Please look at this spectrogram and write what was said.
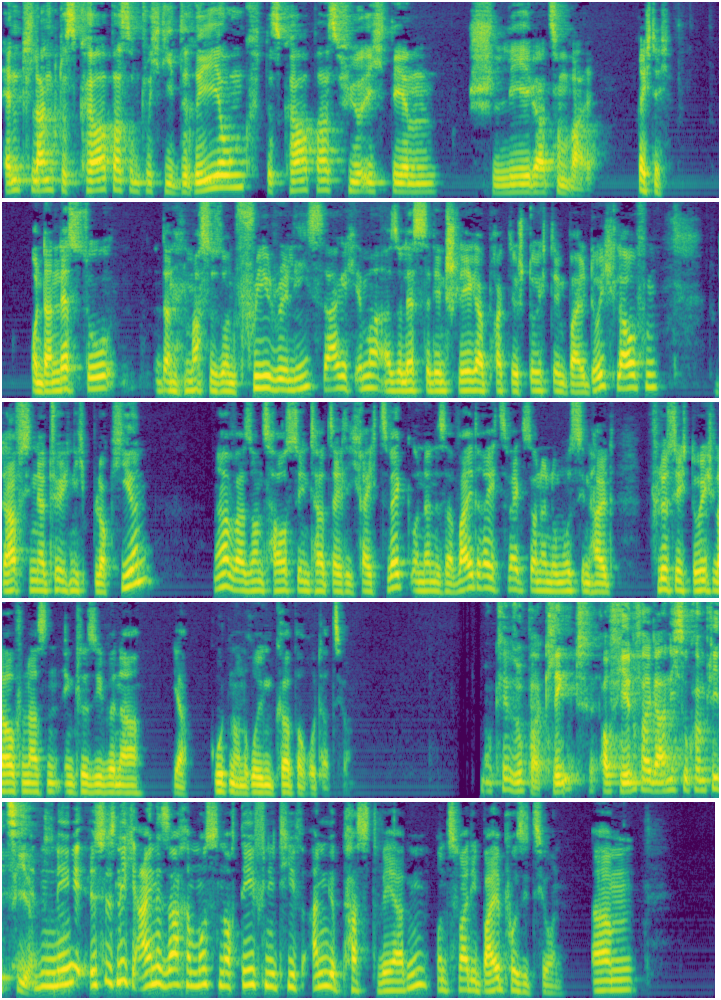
entlang des Körpers und durch die Drehung des Körpers führe ich den Schläger zum Ball. Richtig. Und dann lässt du, dann machst du so ein Free Release, sage ich immer. Also lässt du den Schläger praktisch durch den Ball durchlaufen. Du darfst ihn natürlich nicht blockieren, ne, weil sonst haust du ihn tatsächlich rechts weg und dann ist er weit rechts weg, sondern du musst ihn halt flüssig durchlaufen lassen, inklusive einer ja, guten und ruhigen Körperrotation. Okay, super. Klingt auf jeden Fall gar nicht so kompliziert. Nee, ist es nicht. Eine Sache muss noch definitiv angepasst werden, und zwar die Ballposition. Ähm,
